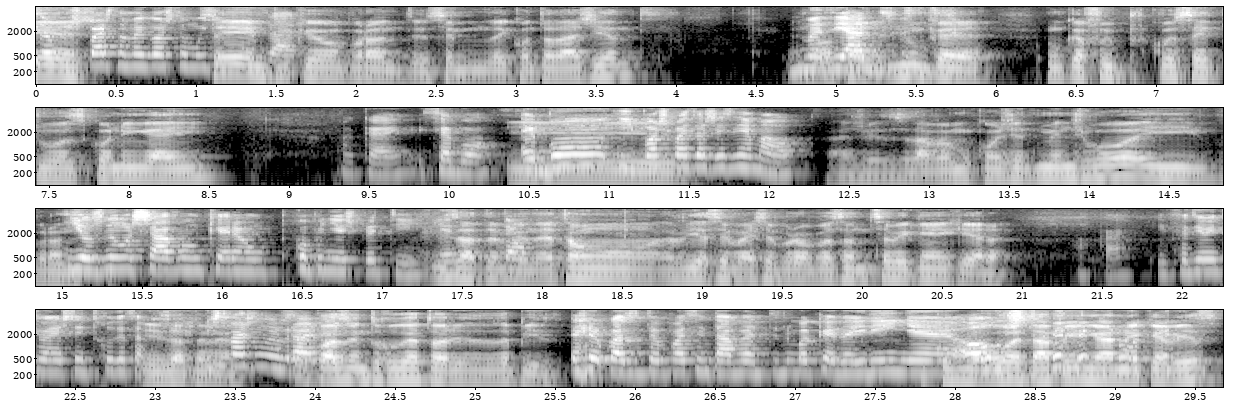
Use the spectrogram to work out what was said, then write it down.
companhias. os pais também gostam muito de Sim, utilizar. porque eu, pronto, eu sempre me dei com toda a gente. Demasiado. tenho- nunca, nunca fui preconceituoso com ninguém. Ok, isso é bom. E- É bom e para os pais às vezes é mau. Às vezes dava-me com gente menos boa e pronto. E eles não achavam que eram companhias para ti. Exatamente, Então, então havia sempre esta preocupação de saber quem é que era. ok. E faziam então esta interrogação. Exatamente. Isto faz-me Isso lembrar. É quase um interrogatório da PID. Era quase o teu pai sentava-te numa cadeirinha Com uma ao outra a pingar na cabeça.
